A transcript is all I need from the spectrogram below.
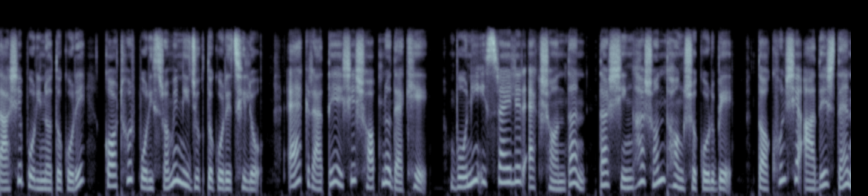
দাসে পরিণত করে কঠোর পরিশ্রমে নিযুক্ত করেছিল। এক রাতে এসে স্বপ্ন দেখে, বনি ইসরায়েলের এক সন্তান তার সিংহাসন ধ্বংস করবে। তখন সে আদেশ দেন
